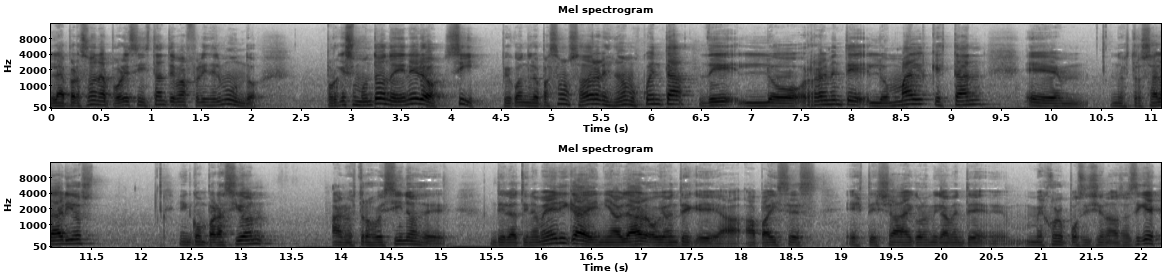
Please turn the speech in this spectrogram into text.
la persona por ese instante más feliz del mundo. ¿Porque es un montón de dinero? Sí, pero cuando lo pasamos a dólares nos damos cuenta de lo realmente lo mal que están eh, nuestros salarios en comparación a nuestros vecinos de, Latinoamérica y ni hablar obviamente que a, países este, ya económicamente eh, mejor posicionados. Así que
